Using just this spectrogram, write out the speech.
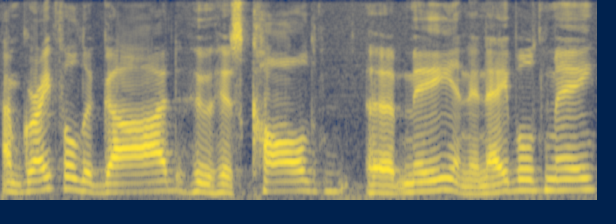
I'm grateful to God who has called uh, me and enabled me.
